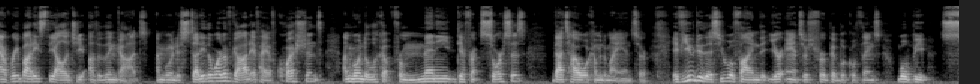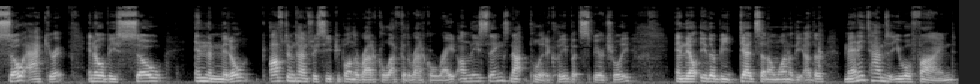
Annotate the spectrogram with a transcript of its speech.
everybody's theology other than God's. I'm going to study the Word of God. If I have questions, I'm going to look up from many different sources. That's how I will come to my answer. If you do this, you will find that your answers for biblical things will be so accurate and it will be so in the middle oftentimes we see people on the radical left or the radical right on these things, not politically, but spiritually and they'll either be dead set on one or the other. Many times that you will find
